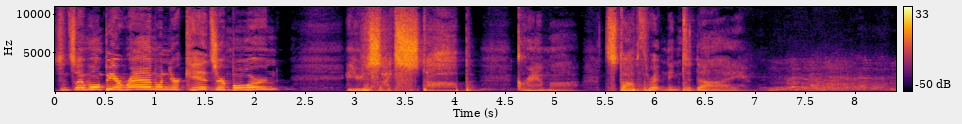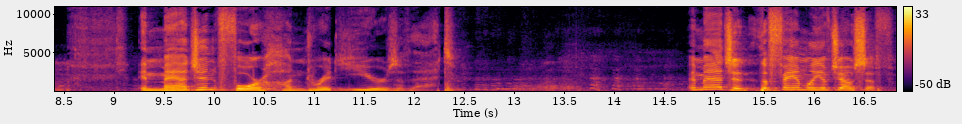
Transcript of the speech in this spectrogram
since I won't be around when your kids are born, and you're just like, stop, Grandma, stop threatening to die. Imagine 400 years of that. Imagine the family of Joseph.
